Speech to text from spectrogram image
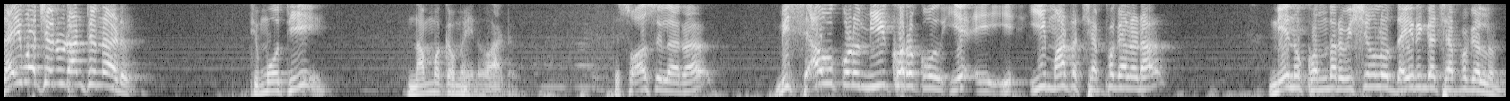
దైవజనుడు అంటున్నాడు తిమోతి నమ్మకమైన వాడు విశ్వాసులారా మీ సేవకుడు మీ కొరకు ఏ- ఈ మాట చెప్పగలడా? నేను కొందరు విషయంలో ధైర్యంగా చెప్పగలను.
